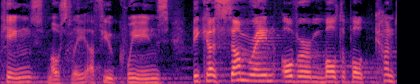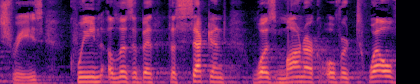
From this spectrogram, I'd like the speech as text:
kings, mostly, a few queens, because some reign over multiple countries. Queen Elizabeth II was monarch over 12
